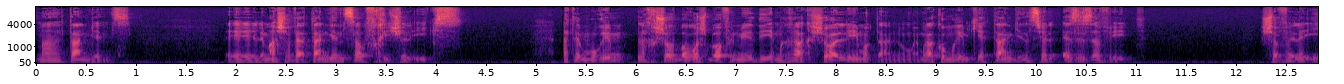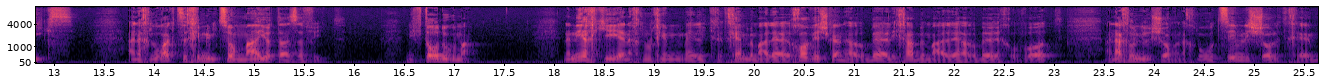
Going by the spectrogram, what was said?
מה הטנגנס, אה, למה שווה הטנגנס ההופכי של x. אתם אמורים לחשוב בראש באופן מיידי, הם רק שואלים אותנו, הם רק אומרים כי הטנגנס של איזה זווית שווה ל-x. אנחנו רק צריכים למצוא מהי אותה זווית. נפתור דוגמה. נניח כי אנחנו הולכים אה, לקראתכם במעלה הרחוב, יש כאן הרבה הליכה במעלה הרבה רחובות. אנחנו נרשום, אנחנו רוצים לשאול אתכם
